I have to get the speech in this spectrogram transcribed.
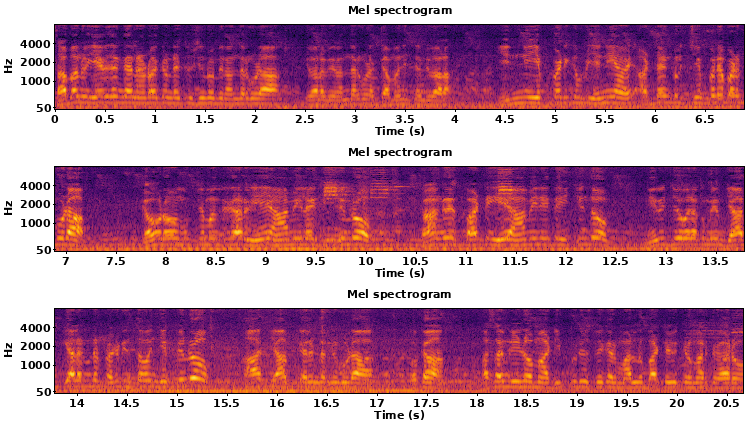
సభను ఏ విధంగా నడవకుండా చూసినారో మీరు అందరు కూడా ఇవాళ మీరందరూ కూడా గమనించండి ఇవాళ. ఎన్ని ఎప్పటికీ ఎన్ని అడ్డంకులు చెప్పినప్పటికీ కూడా గౌరవ ముఖ్యమంత్రి గారు ఏ హామీలు అయితే ఇచ్చిండ్రో కాంగ్రెస్ పార్టీ ఏ హామీలు అయితే ఇచ్చిందో నిరుద్యోగులకు మేము జాబ్ క్యాలెండర్ ప్రకటిస్తామని చెప్పిండ్రో ఆ జాబ్ క్యాలెండర్ని కూడా ఒక అసెంబ్లీలో మా డిప్యూటీ స్పీకర్ మల్లు బట్టి విక్రమార్క గారు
